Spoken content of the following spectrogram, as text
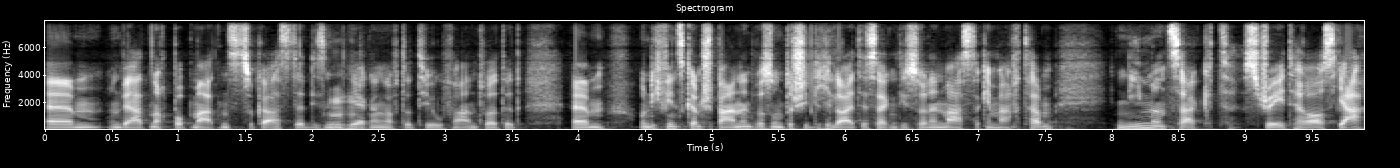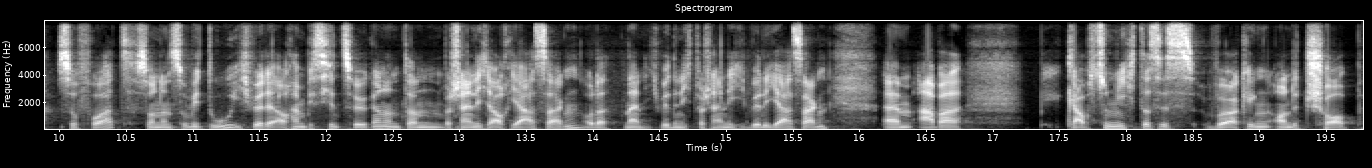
Ähm, und wir hatten auch Bob Martens zu Gast, der diesen Lehrgang auf der TU verantwortet. Ähm, und ich finde es ganz spannend, was unterschiedliche Leute sagen, die so einen Master gemacht haben. Niemand sagt straight heraus ja, sofort, sondern so wie du, ich würde auch ein bisschen zögern und dann wahrscheinlich auch ja sagen. Oder nein, ich würde nicht wahrscheinlich, ich würde ja sagen. Ähm, aber glaubst du nicht, dass es Working on the Job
